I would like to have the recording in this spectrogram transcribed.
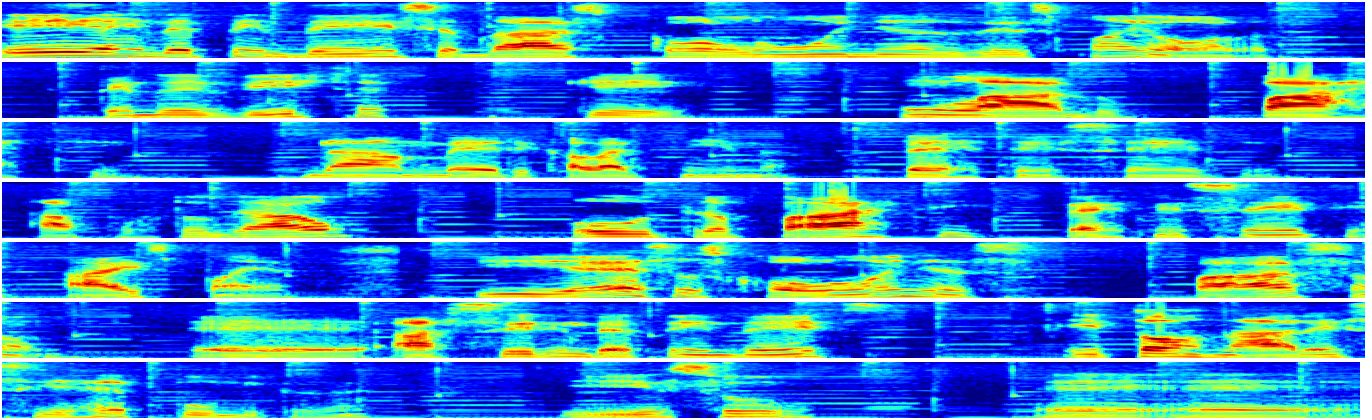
e a independência das colônias espanholas, tendo em vista que um lado parte da América Latina pertencente a Portugal, outra parte pertencente à Espanha. E essas colônias passam é, a ser independentes e tornarem-se repúblicas. Né? E isso é, é,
